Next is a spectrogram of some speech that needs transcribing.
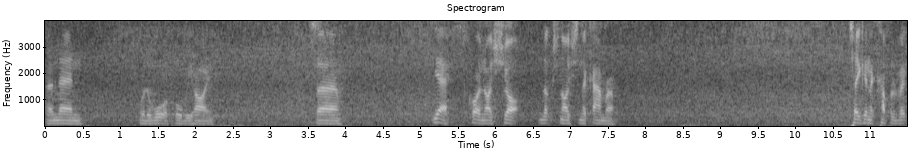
and then with a waterfall behind. So yeah, it's quite a nice shot. Looks nice in the camera. Taking a couple of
